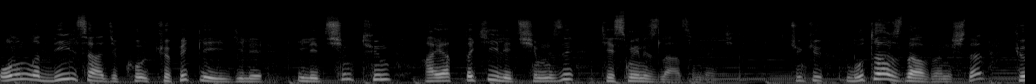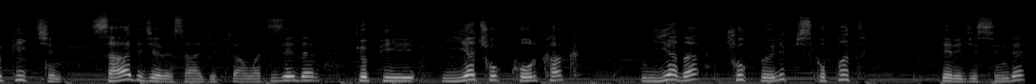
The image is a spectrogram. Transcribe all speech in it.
onunla değil sadece köpekle ilgili iletişim tüm hayattaki iletişiminizi kesmeniz lazım bence. Çünkü bu tarz davranışlar köpek için sadece ve sadece travmatize eder. Köpeği ya çok korkak ya da çok böyle psikopat derecesinde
